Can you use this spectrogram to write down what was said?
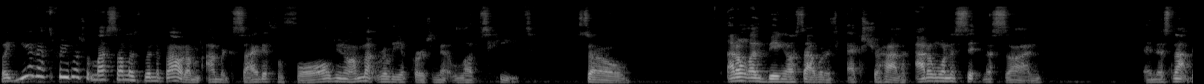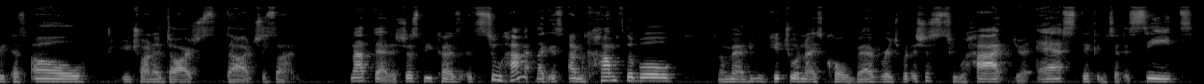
But yeah, that's pretty much what my summer's been about. I'm I'm excited for fall. You know, I'm not really a person that loves heat, so I don't like being outside when it's extra hot. Like I don't want to sit in the sun, and it's not because oh you're trying to dodge dodge the sun. Not that. It's just because it's too hot. Like it's uncomfortable. No matter you could get you a nice cold beverage, but it's just too hot. Your ass sticking to the seats,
